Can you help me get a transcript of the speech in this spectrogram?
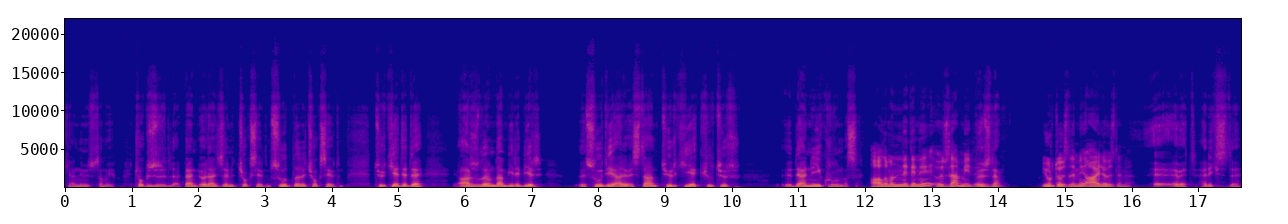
Kendimi tutamayıp. Çok üzüldüler. Ben öğrencilerimi çok sevdim. Suudları çok sevdim. Türkiye'de de arzularımdan biri bir e, Suudi Arabistan Türkiye Kültür e, Derneği kurulması. Ağlamanın nedeni özlem miydi? Özlem. Yurt özlemi, aile özlemi. E, evet her ikisi de.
